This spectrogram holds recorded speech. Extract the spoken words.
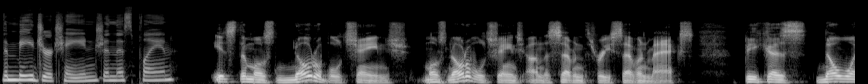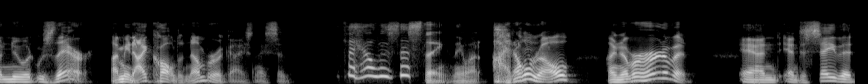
the major change in this plane? It's the most notable change, most notable change on the 737 MAX because no one knew it was there. I mean, I called a number of guys and I said, "What the hell is this thing?" And they went, "I don't know. I never heard of it." And and to say that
